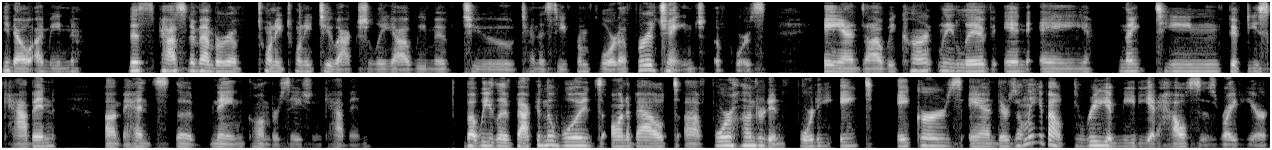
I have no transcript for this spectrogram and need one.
you know, I mean, this past November of 2022, actually, uh, we moved to Tennessee from Florida for a change, of course. And uh, we currently live in a 1950s cabin, um, hence the name Conversation Cabin. But we live back in the woods on about uh, 448 acres, and there's only about three immediate houses right here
